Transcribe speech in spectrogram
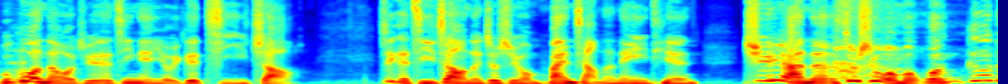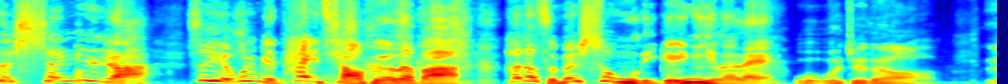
不过呢，我觉得今年有一个吉兆，这个吉兆呢，就是我们颁奖的那一天，居然呢，就是我们文哥的生日啊！这也未免太巧合了吧？他都准备送礼给你了嘞。我我觉得啊。呃，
